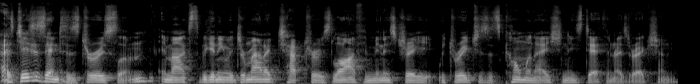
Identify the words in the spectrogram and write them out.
As Jesus enters Jerusalem, it marks the beginning of a dramatic chapter of his life and ministry, which reaches its culmination in his death and resurrection.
